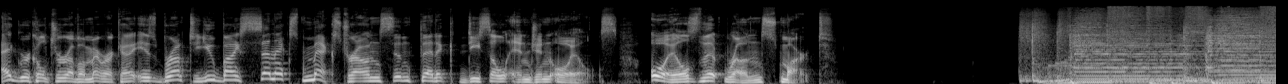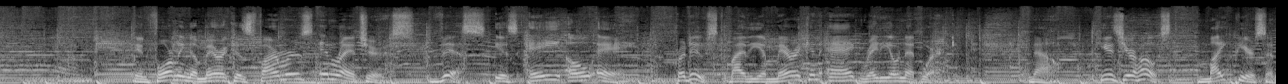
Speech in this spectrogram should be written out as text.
Agriculture of America is brought to you by Cenex Maxtron synthetic diesel engine oils. Oils that run smart. Informing America's farmers and ranchers. This is AOA, produced by the American Ag Radio Network. Now, here's your host, Mike Pearson.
